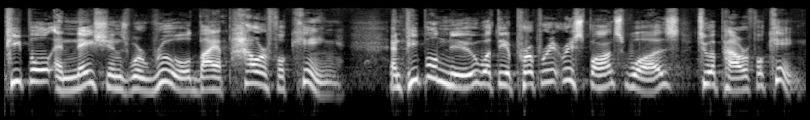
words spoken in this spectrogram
people and nations were ruled by a powerful king. And people knew what the appropriate response was to a powerful king.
